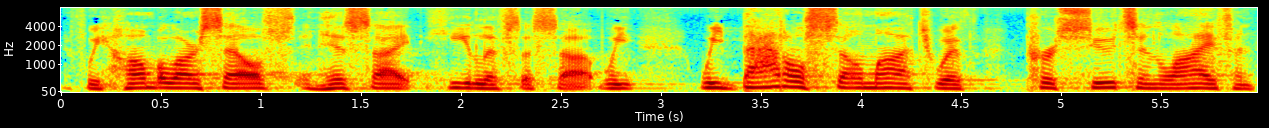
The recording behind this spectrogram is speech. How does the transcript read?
If we humble ourselves in His sight, He lifts us up. We, we battle so much with pursuits in life and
